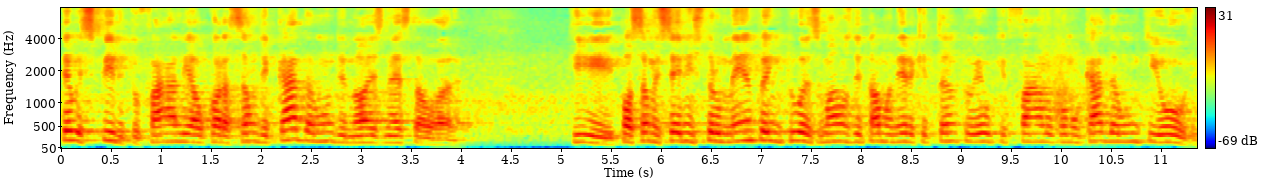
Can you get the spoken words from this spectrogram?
teu Espírito fale ao coração de cada um de nós nesta hora. Que possamos ser instrumento em tuas mãos de tal maneira que tanto eu que falo como cada um que ouve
